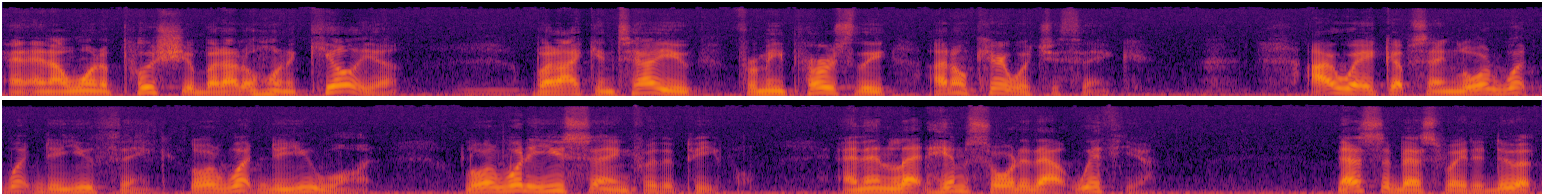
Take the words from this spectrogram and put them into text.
and, and I want to push you, but I don't want to kill you. But I can tell you, for me personally, I don't care what you think. I wake up saying, Lord, what, what do you think? Lord, what do you want? Lord, what are you saying for the people? And then let Him sort it out with you. That's the best way to do it.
